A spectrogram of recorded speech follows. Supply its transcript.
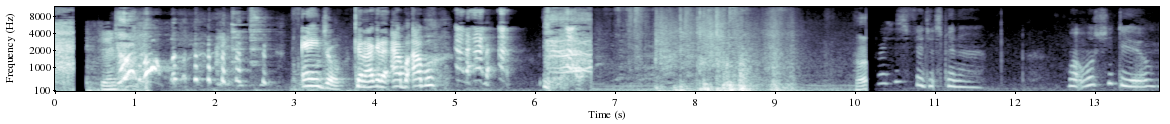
Angel, can I get an apple apple? Where's this fidget spinner? What will she do?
